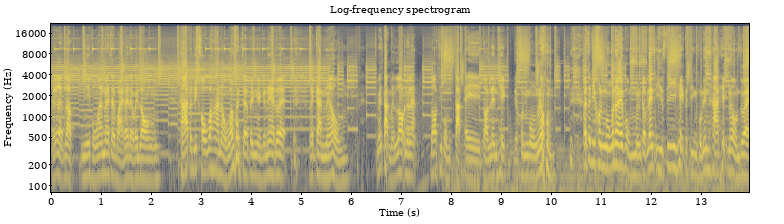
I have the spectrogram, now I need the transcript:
ถ้าเกิดแบบนี้ผมว่าน่าจะไหวแล้วเดี๋ยวไปลองหาตอนที่เขาว่านะผมว่ามันจะเป็นไงกันแน่ด้วย แล้วกันนะผม ไม่ตัดเหมือนรอบนั่นแหละ รอบที่ผมตัดไอตอนเล่นเทคเดี๋ยวคนงงนะผมแล้วจะมีคนงงว่าทำไมผมเหมือนกับเล่นอีซี่เทคแต่จริงผมเล่นฮาร์ดเทคนะผมด้วย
